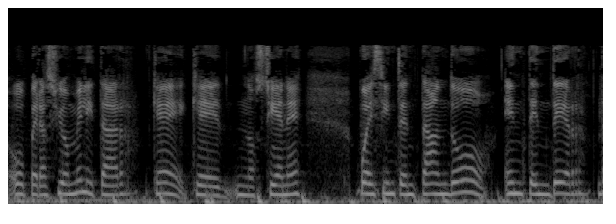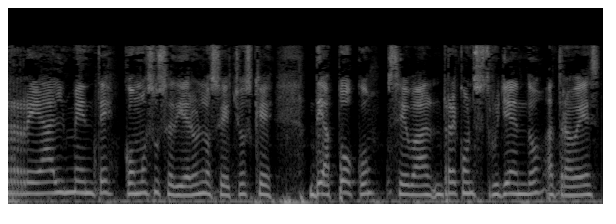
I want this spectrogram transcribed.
operación militar que, nos tiene pues intentando entender realmente cómo sucedieron los hechos que de a poco se van reconstruyendo a través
